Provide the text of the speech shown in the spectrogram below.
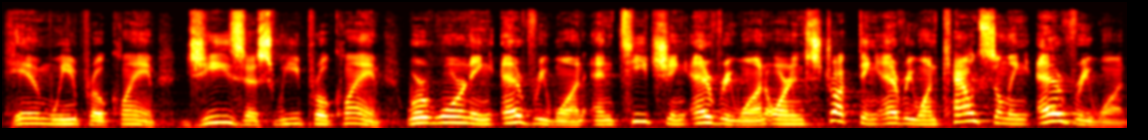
Him we proclaim Jesus we proclaim we're warning everyone and teaching everyone or instructing everyone counseling everyone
